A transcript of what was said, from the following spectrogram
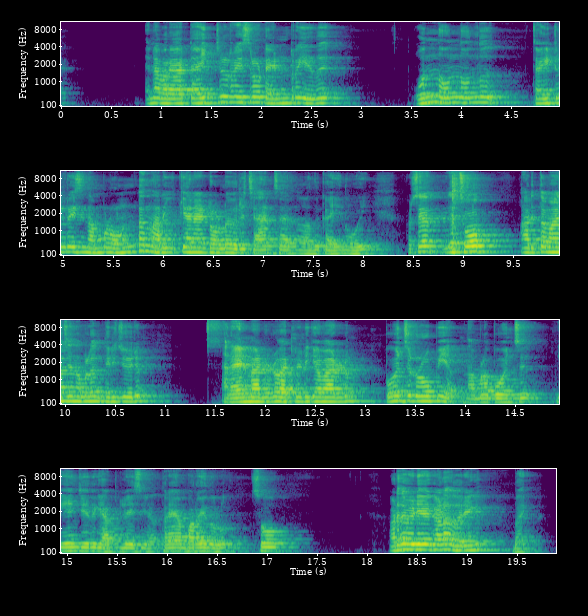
എന്നാ പറയുക ടൈറ്റിൽ റേസിലോട്ട് എൻട്രി ചെയ്ത് ഒന്ന് ഒന്ന് ഒന്ന് ടൈറ്റിൽ റേസ് നമ്മൾ ഉണ്ടെന്ന് അറിയിക്കാനായിട്ടുള്ള ഒരു ചാൻസ് ആയിരുന്നു. അത് കയ്യിൽ നിന്ന് പോയി. പക്ഷേ ലെറ്റ്സ് ഹോപ്പ് അടുത്ത മാച്ച് നമ്മൾ തിരിച്ചു വരും. റയൽ മാഡ്രിഡും അത്ലറ്റിക്കോ മാഡ്രിഡും പോയിന്റ്സ് ഡ്രോപ്പ് ചെയ്യാം. നമ്മളെ പോയിന്റ്സ് ഗെയിൻ ചെയ്ത് ക്യാപിറ്റലൈസ് ചെയ്യാം. അത്രേ ഞാൻ പറയുന്നുള്ളൂ. സോ അടുത്ത വീഡിയോ കാണാം. അതുവരെയും ബൈ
